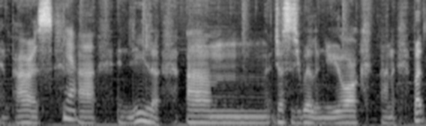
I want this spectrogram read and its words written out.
in Paris, yeah. uh, in Lille, um, just as you will in New York. And but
